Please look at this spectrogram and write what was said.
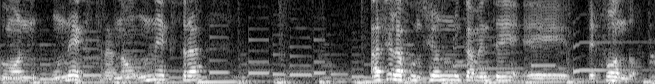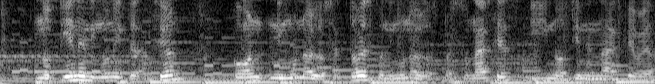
con un extra, ¿no? Un extra hace la función únicamente eh, de fondo. No tiene ninguna interacción con ninguno de los actores, con ninguno de los personajes y no tiene nada que ver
